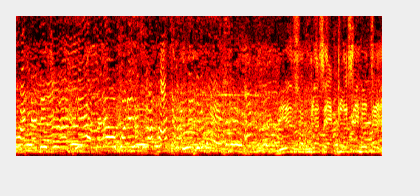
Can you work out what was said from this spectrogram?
ঘণ্টা দিয়েছিল দিয়ে আমরা সব ক্লাসে এক ক্লাসেই হয়েছে।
